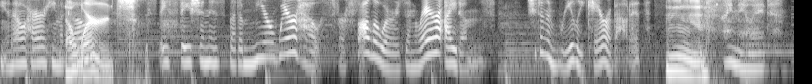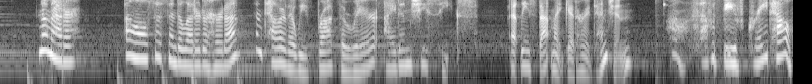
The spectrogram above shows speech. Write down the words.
You know her, Himeko? no words. The space station is but a mere warehouse for followers and rare items. She doesn't really care about it. Hmm. I knew it. No matter. I'll also send a letter to Herta and tell her that we've brought the rare item she seeks. At least that might get her attention. Oh, that would be of great help.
